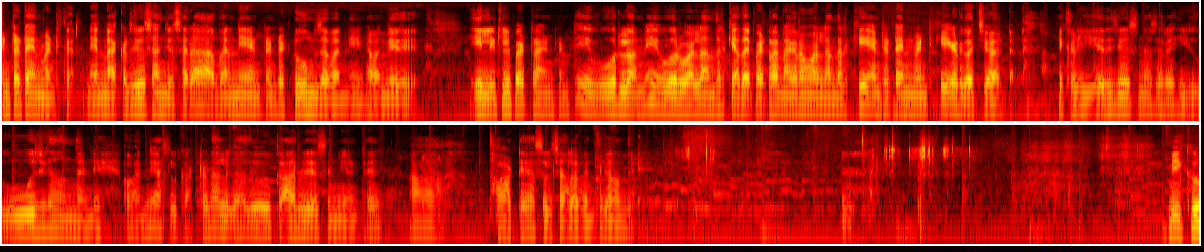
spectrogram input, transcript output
ఎంటర్టైన్మెంట్గా. నేను అక్కడ చూసాను చూసారా? అవన్నీ ఏంటంటే టూమ్స్ అవన్నీ. అవన్నీ ఈ లిటిల్ పెట్రా ఏంటంటే ఈ ఊర్లోని ఈ ఊరు వాళ్ళందరికీ అదే పెట్రా నగరం వాళ్ళందరికీ ఎంటర్టైన్మెంట్కి ఇక్కడికి వచ్చేవారట. ఇక్కడ ఏది చూసినా సరే హ్యూజ్గా ఉందండి. అవన్నీ అసలు కట్టడాలు కాదు కారు చేసినవి అంటే ఆ థాటే అసలు చాలా వింతగా ఉంది. మీకు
